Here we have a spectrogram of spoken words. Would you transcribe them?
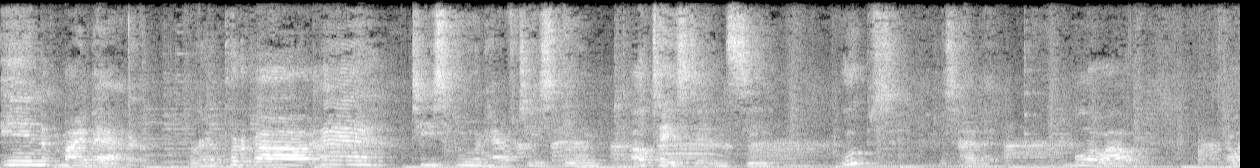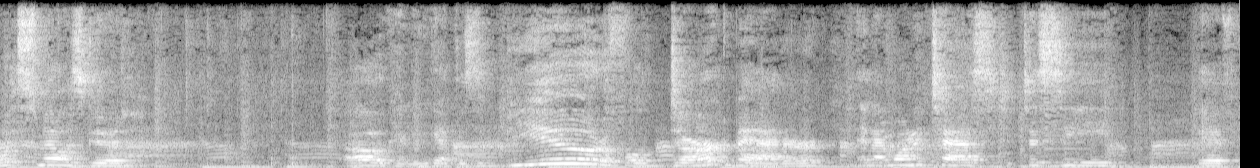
in my batter. We're gonna put about, eh, teaspoon, half teaspoon. I'll taste it and see. Oops, just had a blowout. Oh, it smells good. Okay, we got this beautiful dark batter, and I want to test to see if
